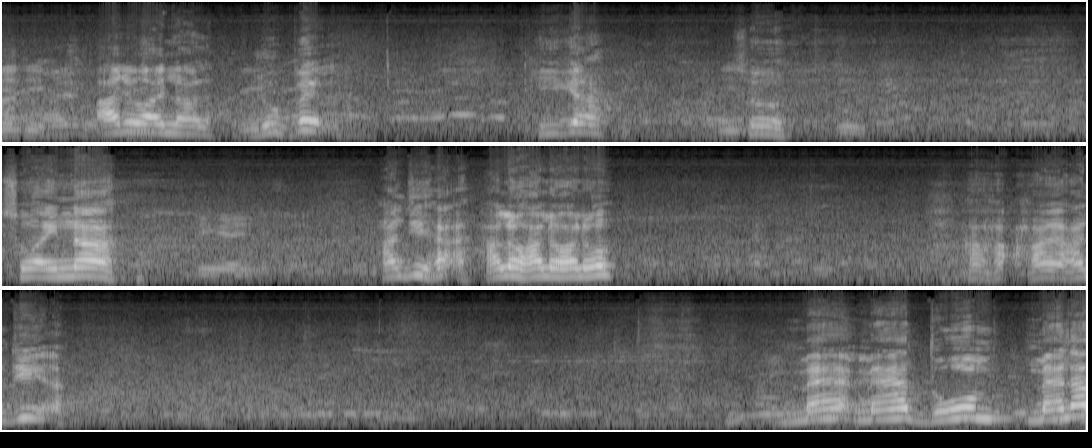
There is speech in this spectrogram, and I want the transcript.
ਜੀ ਜੀ। ਆਜੋ ਅੱਜ ਨਾਲ। ਰੂਪੇ। ਠੀਕ ਆ? ਸੋ ਸੋ ਇੰਨਾ। ਹਾਂਜੀ ਹੈਲੋ ਹੈਲੋ ਹੈਲੋ। ਹਾਂਜੀ। ਮੈਂ ਮੈਂ ਦੋ ਮੈਂ ਨਾ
